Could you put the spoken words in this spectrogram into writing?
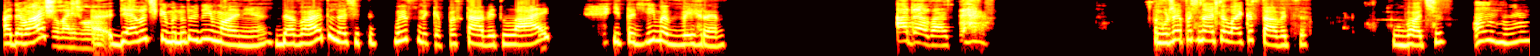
А давай, э, девочки, минуту внимания. Давайте наші підписники поставлять лайк, і тоді ми виграємо. А давай. Уже починаються лайки ставитися. Бачу. Угу.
